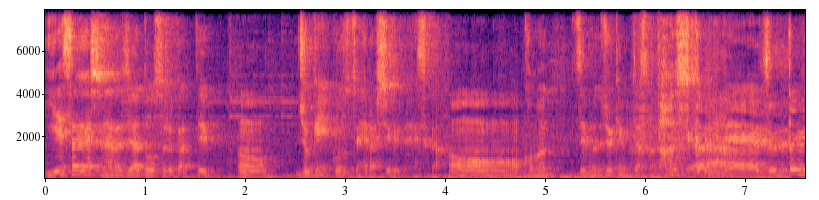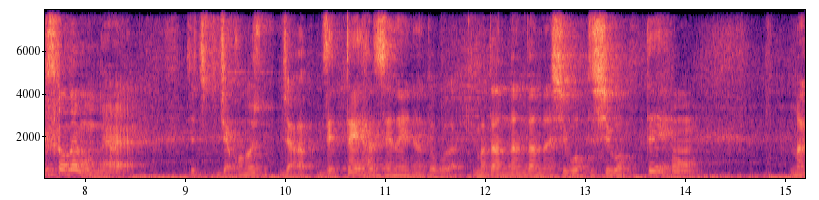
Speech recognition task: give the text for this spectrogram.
家探しならじゃあどうするかってうんうん。条件1個ずつ減らしていくじゃないですか。うんうんこの全部の条件満たすのが確かにね。絶対見つかんないもんねじゃじゃあこのじゃあ絶対外せないのはどこだまあ、だんだんだんだん絞って絞って、うん。まあ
